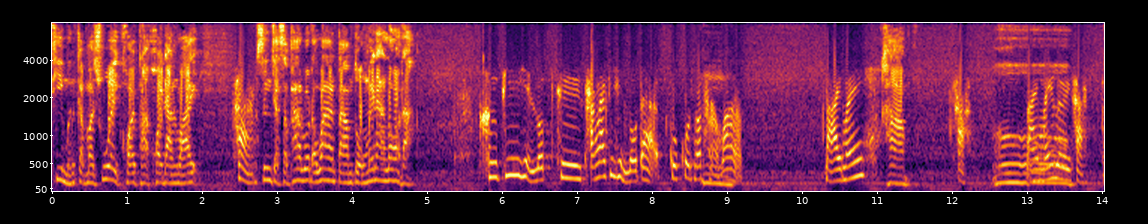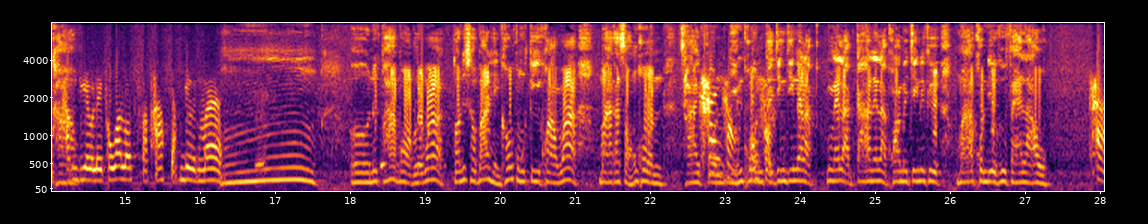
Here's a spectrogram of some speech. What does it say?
ที่เหมือนกับมาช่วยคอยผลักคอยดันไว้ ค่ะ ซึ่งจากสภาพรถเอาว่ากันตามตรงไม่น่ารอดอะ คือพี่เห็นรถคือครั้งแรกที่เห็นรถอะทุกคนก็ถามว่า ตายไหมครับค่ะโอ้ตายไหมเลยค่ะครับคำเดียวเลยเพราะว่ารถสภาพยับเยินมาก อืมเออนึกภาพออกเลยว่า ตอนที่ชาวบ้านเห็นเขาคงตีความว่ามากันสองคน ชายคใช่นค่ะหญิงคน ใช่ค่ะ แต่จริงๆในหลักในหลักการในหลักความเป็นจริงนี่คือ มาคนเดียวคือแฟนเรา ค่ะ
